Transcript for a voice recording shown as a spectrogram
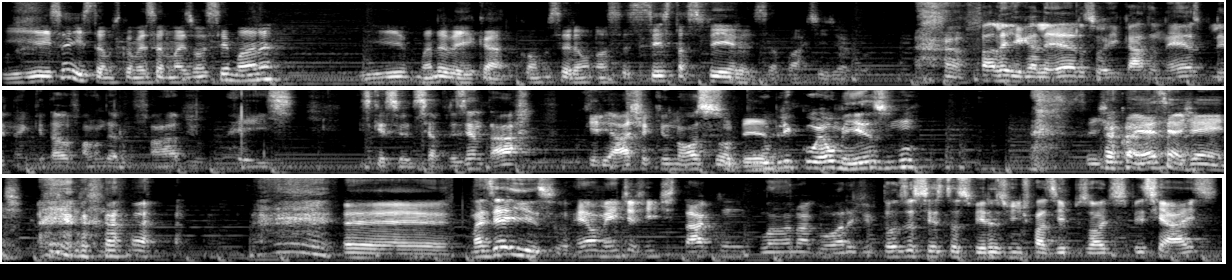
E é isso aí, estamos começando mais uma semana. E manda ver, Ricardo, como serão nossas sextas-feiras a partir de agora. Fala aí, galera. Eu sou o Ricardo Nespoli, né? Quem estava falando era o Fábio Reis. Esqueceu de se apresentar, porque ele acha que o nosso Bobeira. público é o mesmo. Vocês já conhecem a gente. É, mas é isso. Realmente a gente está com um plano agora de todas as sextas-feiras a gente fazer episódios especiais.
